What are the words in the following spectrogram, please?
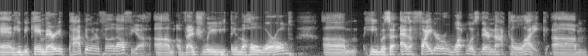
and he became very popular in Philadelphia. Um, eventually, in the whole world, um, he was a, as a fighter. What was there not to like? Um,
